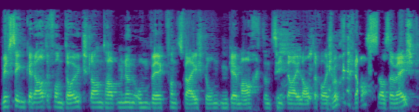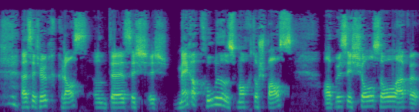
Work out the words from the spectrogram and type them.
wir sind gerade von Deutschland, haben wir einen Umweg von zwei Stunden gemacht und sind da in Laden gekommen. Es ist wirklich krass, also weißt, es ist wirklich krass und äh, es ist, ist mega cool, es macht auch Spass, aber es ist schon so, eben,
